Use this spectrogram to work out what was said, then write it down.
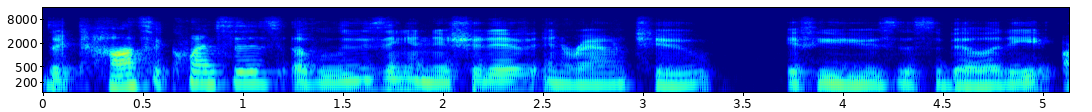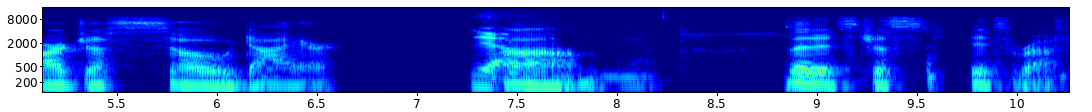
the consequences of losing initiative in round two if you use this ability are just so dire. Yeah, um, that it's just it's rough.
